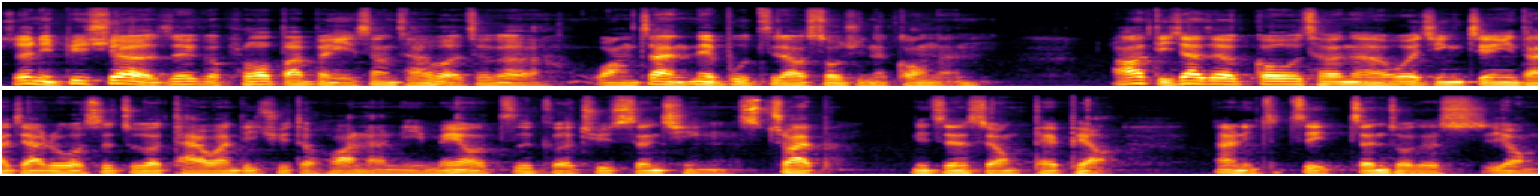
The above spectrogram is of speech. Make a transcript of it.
所以你必须要有这个 Pro 版本以上，才会有这个网站内部资料搜寻的功能。然后底下这个购物车呢，我已经建议大家，如果是住在台湾地区的话呢，你没有资格去申请 Stripe，你只能使用 PayPal，那你就自己斟酌着使用。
